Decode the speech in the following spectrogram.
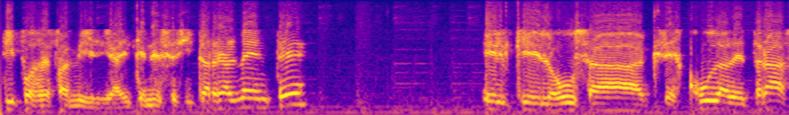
tipos de familia, el que necesita realmente, el que lo usa, que se escuda detrás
